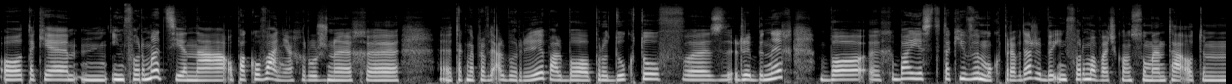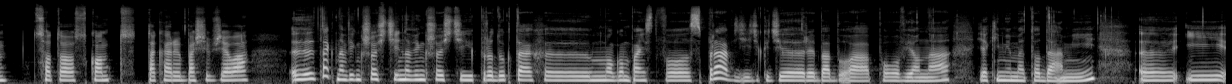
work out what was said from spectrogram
o takie mm, informacje na opakowaniach różnych e, e, tak naprawdę albo ryb, albo produktów rybnych, bo chyba jest taki wymóg, prawda, żeby informować konsumenta o tym, co to, skąd taka ryba się wzięła. Y, tak, na większości, na większości produktach y, mogą Państwo sprawdzić, gdzie ryba była połowiona, jakimi metodami y, i,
